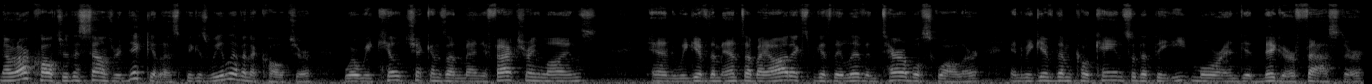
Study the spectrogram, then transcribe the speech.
Now, in our culture, this sounds ridiculous because we live in a culture where we kill chickens on manufacturing lines and we give them antibiotics because they live in terrible squalor and we give them cocaine so that they eat more and get bigger faster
